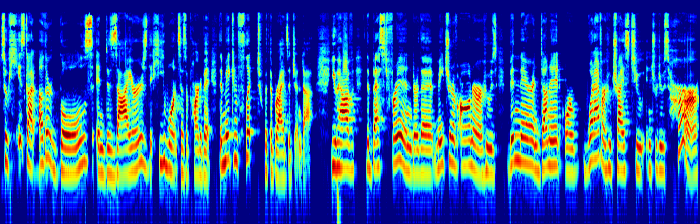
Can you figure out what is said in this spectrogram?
So he's got other goals and desires that he wants as a part of it that may conflict with the bride's agenda. You have the best friend or the matron of honor who's been there and done it or whatever who tries to introduce her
